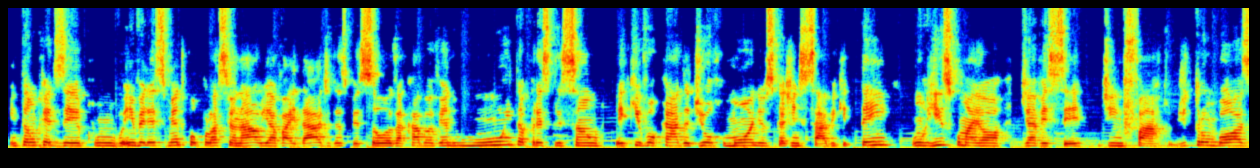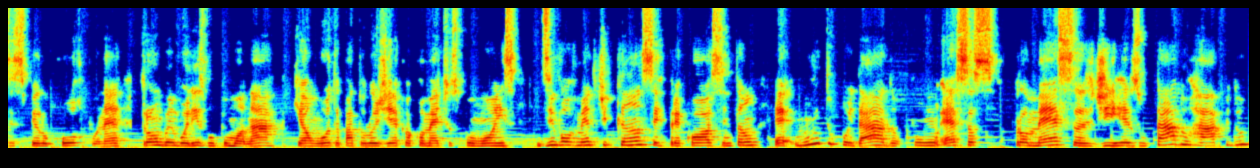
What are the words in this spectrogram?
Então, quer dizer, com o envelhecimento populacional e a vaidade das pessoas, acaba havendo muita prescrição equivocada de hormônios que a gente sabe que tem um risco maior de AVC, de infarto, de tromboses pelo corpo, né? Tromboembolismo pulmonar, que é uma outra patologia que acomete os pulmões, desenvolvimento de câncer precoce. Então, é muito cuidado com essas promessas de resultado rápido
